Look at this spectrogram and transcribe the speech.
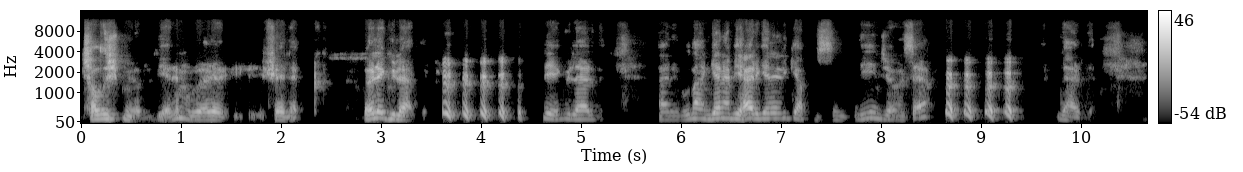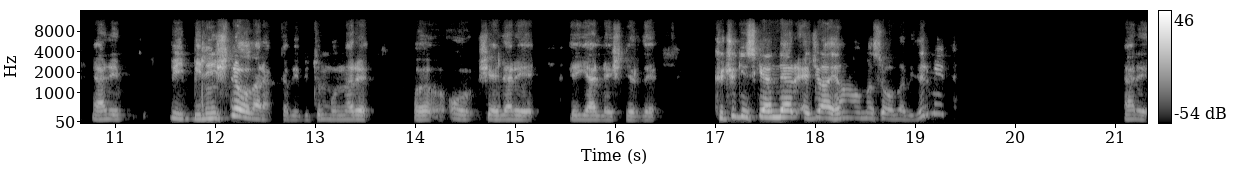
çalışmıyordu diyelim. Böyle şeyle öyle gülerdi. diye gülerdi. Yani bundan gene bir hergelelik yapmışsın deyince mesela derdi. Yani bir bilinçli olarak tabii bütün bunları o, o şeyleri yerleştirdi. Küçük İskender Ece Ayhan olması olabilir miydi? Yani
